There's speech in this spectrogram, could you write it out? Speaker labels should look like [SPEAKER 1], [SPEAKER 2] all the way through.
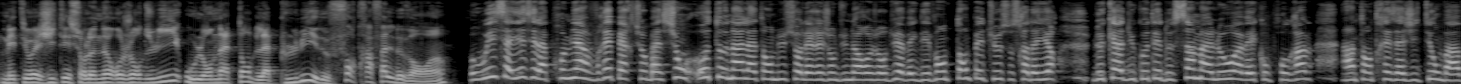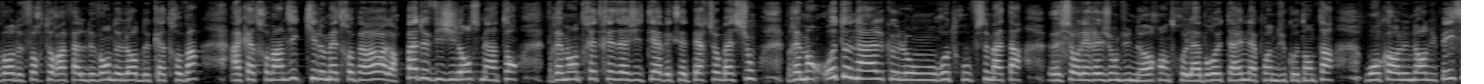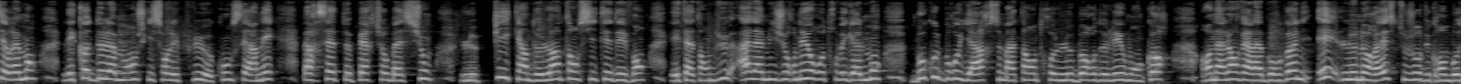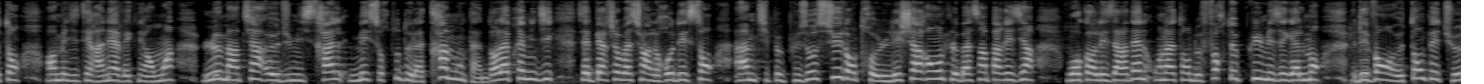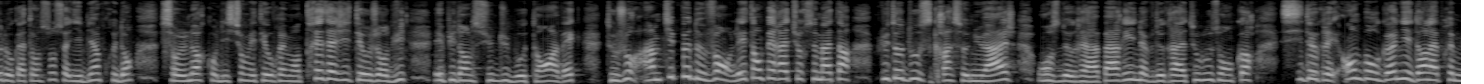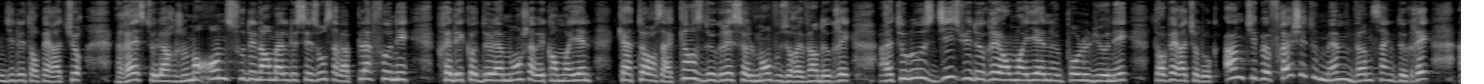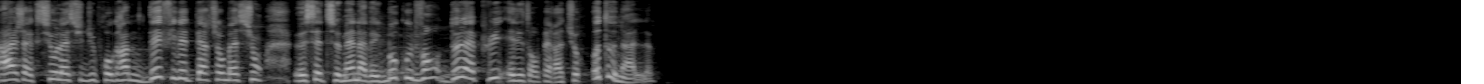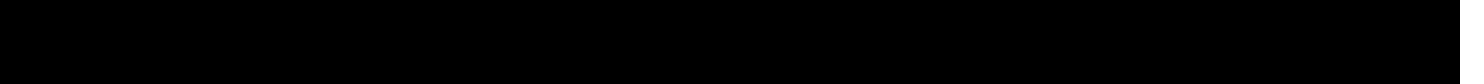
[SPEAKER 1] Météo agité sur le nord aujourd'hui où l'on attend de la pluie et de fortes rafales de vent. Hein.
[SPEAKER 2] Oui, ça y est, c'est la première vraie perturbation automnale attendue sur les régions du Nord aujourd'hui avec des vents tempétueux. Ce sera d'ailleurs le cas du côté de Saint-Malo avec au programme un temps très agité. On va avoir de fortes rafales de vent de l'ordre de 80 à 90 km par heure. Alors pas de vigilance, mais un temps vraiment très très agité avec cette perturbation vraiment automnale que l'on retrouve ce matin euh, sur les régions du Nord, entre la Bretagne, la pointe du Cotentin ou encore le nord du pays. C'est vraiment les côtes de la Manche qui sont les plus euh, concernées par cette perturbation. Le pic hein, de l'intensité des vents est attendue à la mi-journée. On retrouve également beaucoup de brouillard ce matin entre le Bordelais ou encore en allant vers la Bourgogne et le nord-est. Toujours du grand beau temps en Méditerranée avec néanmoins le maintien euh, du Mistral, mais surtout de la tramontane. Dans l'après-midi, cette perturbation, elle redescend un petit peu plus au sud, entre les Charentes, le bassin parisien ou encore les Ardennes. On attend de fortes pluies, mais également des vents euh, tempétueux. Donc attention, soyez bien prudents. Sur le nord, conditions météo vraiment très agitées aujourd'hui. Et puis dans le sud, du beau temps avec toujours un petit peu de vent. Les températures ce matin plutôt douces grâce aux nuages. 11 degrés à Paris, 9 degrés à Toulouse ou encore 6 degrés en Bourgogne. Et dans l'après-midi, les températures restent largement en dessous des normales de saison. Ça va plafonner près des côtes de la Manche avec en moyenne 14 à 15 degrés seulement. Vous aurez 20 degrés à Toulouse, 18 degrés en moyenne pour le Lyonnais. Température donc un petit peu fraîche et tout de même 25 degrés à Ajaccio. La suite du programme défilé de perturbations euh, cette semaine avec beaucoup de vent, de la pluie et des températures automnales.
